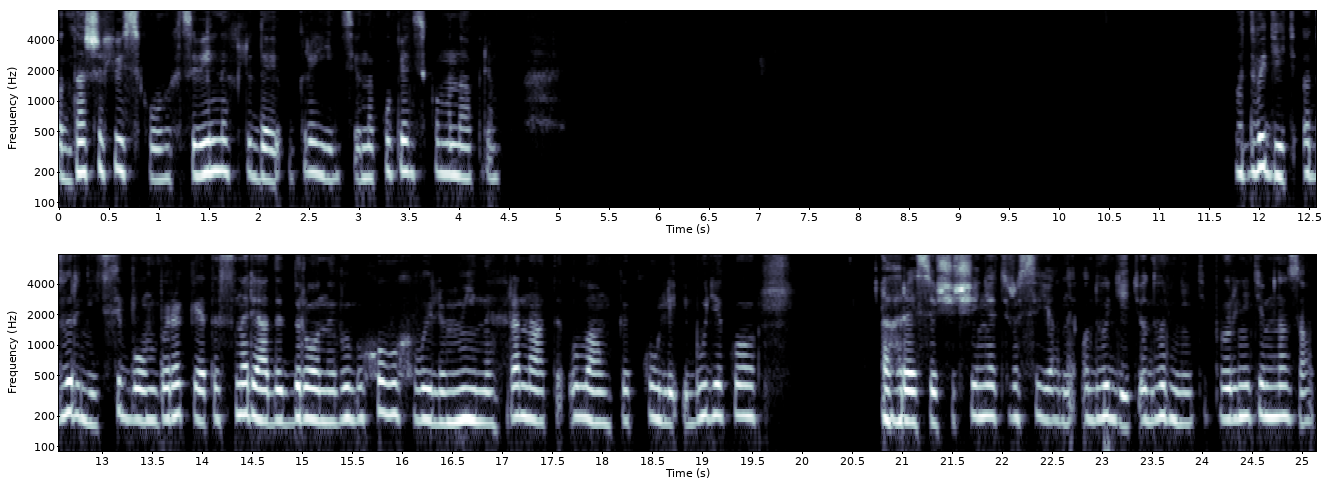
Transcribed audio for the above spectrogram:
від наших військових, цивільних людей, українців на Куп'янському напрямку. Одведіть, одверніть всі бомби, ракети, снаряди, дрони, вибухову хвилю, міни, гранати, уламки, кулі і будь-якого агресію, що чинять росіяни. Одведіть, одверніть поверніть їм назад.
